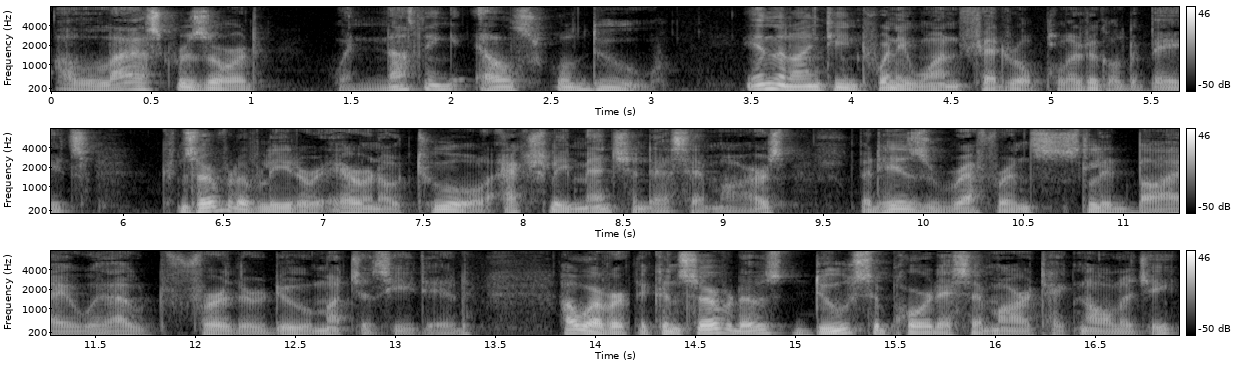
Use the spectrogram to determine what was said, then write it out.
a last resort when nothing else will do. In the 1921 federal political debates, conservative leader Erin O'Toole actually mentioned SMRs, but his reference slid by without further ado, much as he did. However, the Conservatives do support SMR technology.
